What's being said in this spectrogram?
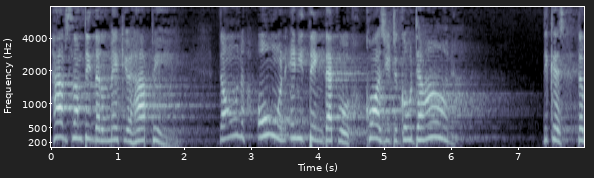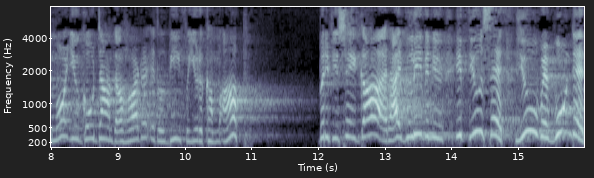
Have something that will make you happy. Don't own anything that will cause you to go down. Because the more you go down, the harder it'll be for you to come up. But if you say, God, I believe in you, if you said you were wounded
